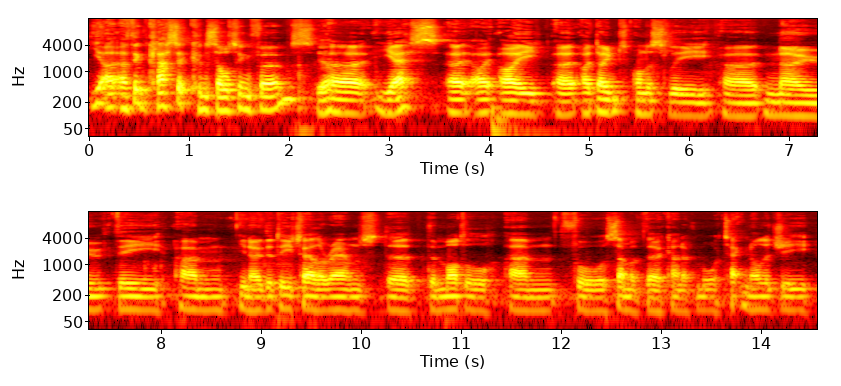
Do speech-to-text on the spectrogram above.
Yeah, I think classic consulting firms. Yeah. Uh, yes, uh, I I, uh, I don't honestly uh, know the um, you know the detail around the the model um, for some of the kind of more technology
